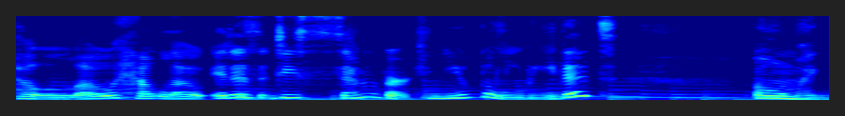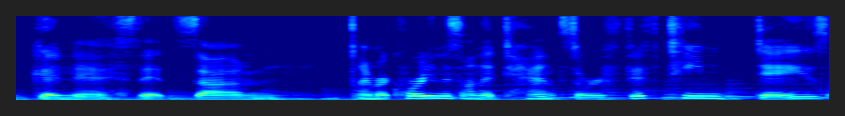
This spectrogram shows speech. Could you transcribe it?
Hello, hello. It is December. Can you believe it? Oh my goodness. It's um I'm recording this on the 10th, so we're 15 days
